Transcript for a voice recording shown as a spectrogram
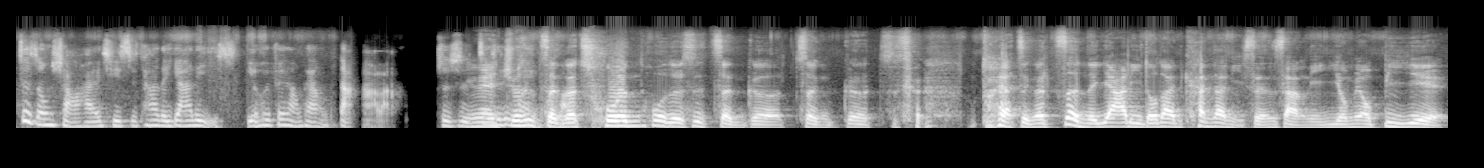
这种小孩其实他的压力也会非常非常大啦，就是因为就是整个村或者是整个整个 对啊，整个镇的压力都在看在你身上，你有没有毕业，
